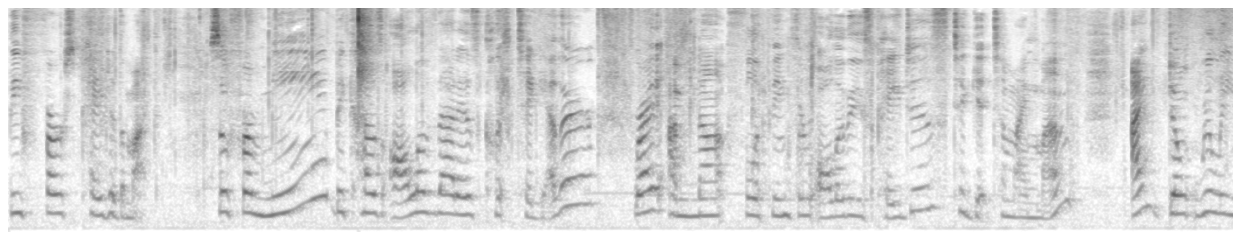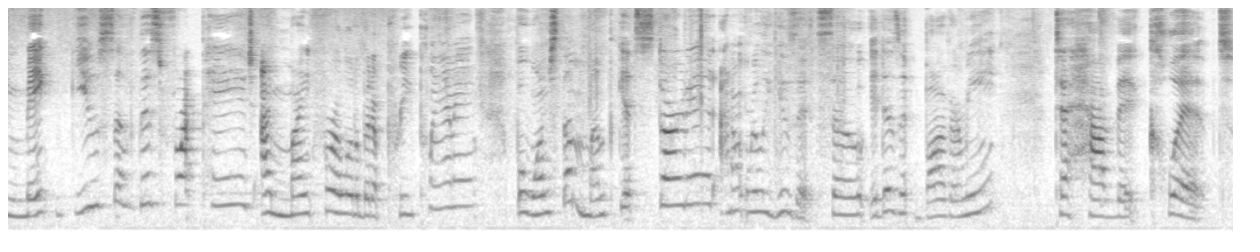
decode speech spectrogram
the first page of the month. So for me, because all of that is clipped together, right? I'm not flipping through all of these pages to get to my month. I don't really make use of this front page. I might for a little bit of pre-planning, but once the month gets started, I don't really use it. So it doesn't bother me to have it clipped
